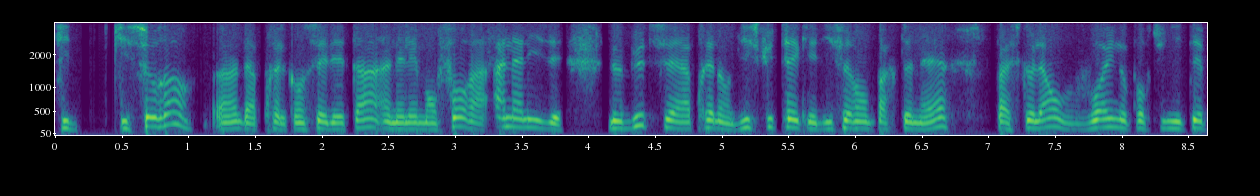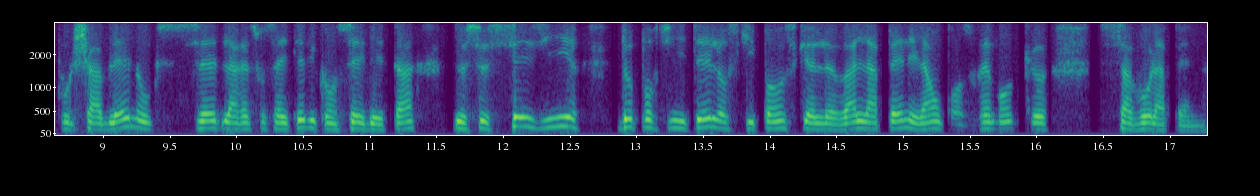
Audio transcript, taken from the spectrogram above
qui qui sera, hein, d'après le Conseil d'État, un élément fort à analyser. Le but, c'est après d'en discuter avec les différents partenaires, parce que là, on voit une opportunité pour le Chablais, donc c'est de la responsabilité du Conseil d'État de se saisir d'opportunités lorsqu'ils pensent qu'elles valent la peine, et là, on pense vraiment que ça vaut la peine.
